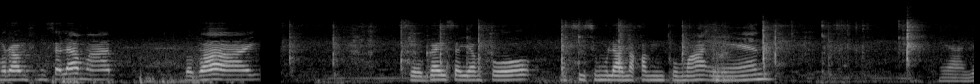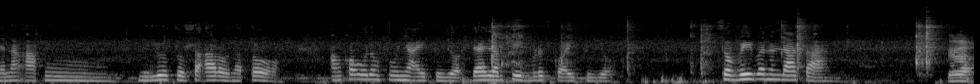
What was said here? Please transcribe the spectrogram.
maraming salamat. Bye-bye! So guys, ayan po, magsisimula na kaming kumain. Yan, yan ang aking niluto sa araw na to. Ang kaulam po niya ay tuyo. Dahil ang favorite ko ay tuyo. So, babe, anong lasa? Sarap.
